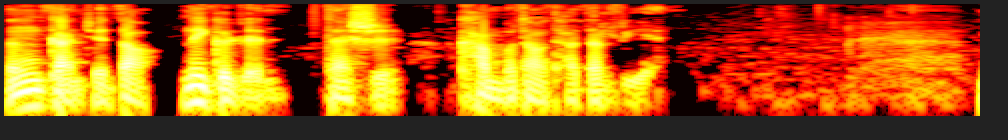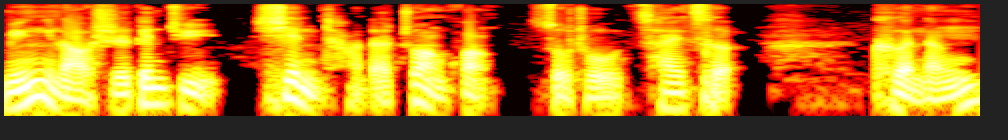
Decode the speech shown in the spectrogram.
能感觉到那个人，但是看不到他的脸。明玉老师根据现场的状况做出猜测，可能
